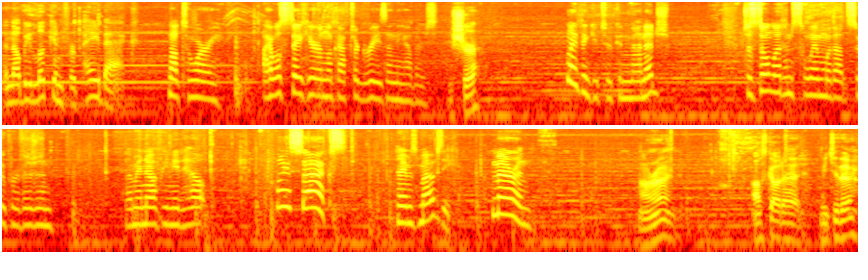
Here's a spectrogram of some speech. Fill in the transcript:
then they'll be looking for payback. Not to worry. I will stay here and look after Greez and the others. You sure? I think you two can manage. Just don't let him swim without supervision. Let me know if you need help. Nice sex. Name's Mosey. Merrin. All right. I'll scout ahead. Meet you there?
